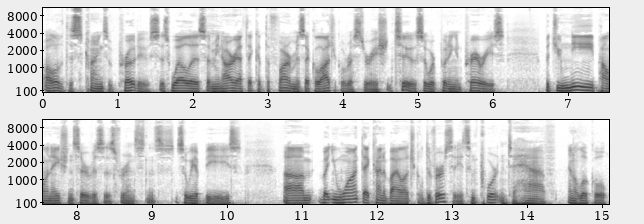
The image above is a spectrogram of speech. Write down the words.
all of this kinds of produce, as well as, I mean, our ethic at the farm is ecological restoration too. So we're putting in prairies but you need pollination services, for instance. So we have bees. Um, but you want that kind of biological diversity. It's important to have in a local,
